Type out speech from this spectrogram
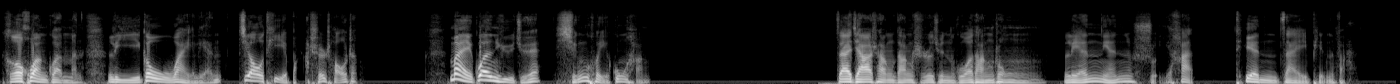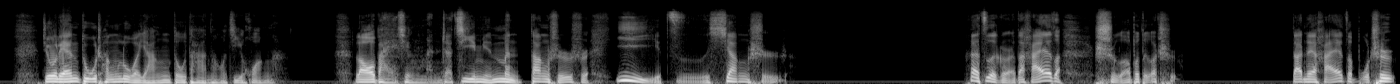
和宦官们里勾外连，交替把持朝政。卖官鬻爵，行贿公行，再加上当时郡国当中连年水旱，天灾频繁，就连都城洛阳都大闹饥荒啊！老百姓们，这饥民们，当时是一子相食啊！自个儿的孩子舍不得吃，但这孩子不吃，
